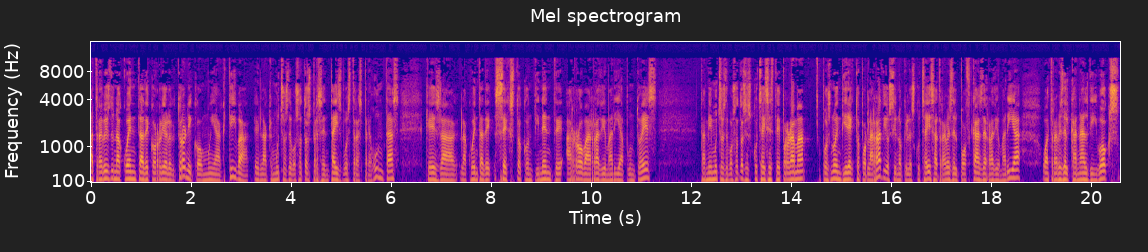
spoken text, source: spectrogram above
a través de una cuenta de correo electrónico muy activa en la que muchos de vosotros presentáis vuestras preguntas, que es la, la cuenta de sextocontinente arroba radiomaria.es. También muchos de vosotros escucháis este programa, pues no en directo por la radio, sino que lo escucháis a través del podcast de Radio María o a través del canal de iVox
